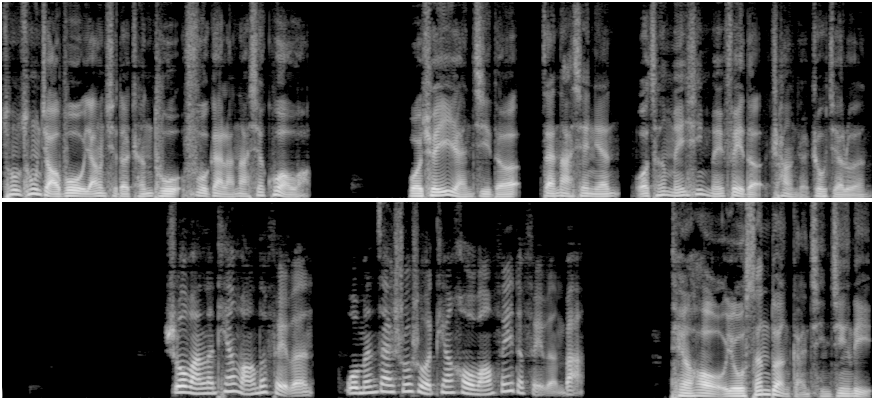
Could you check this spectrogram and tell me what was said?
匆匆脚步扬起的尘土覆盖了那些过往，我却依然记得，在那些年，我曾没心没肺的唱着周杰伦。说完了天王的绯闻。我们再说说天后王菲的绯闻吧。天后有三段感情经历。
